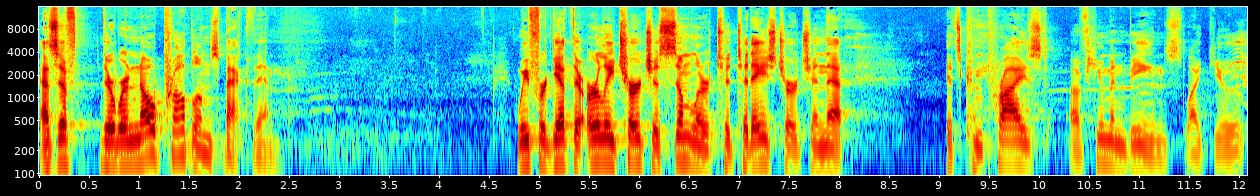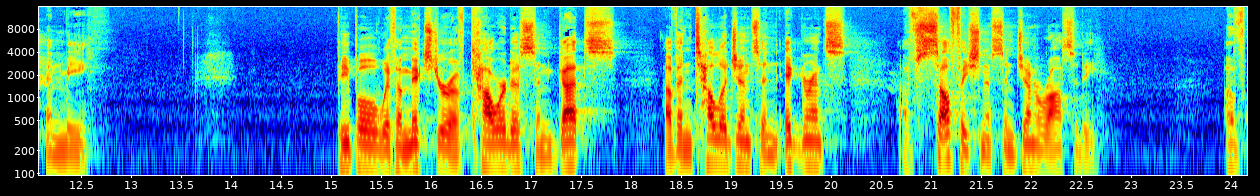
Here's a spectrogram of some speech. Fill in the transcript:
as if there were no problems back then. We forget the early church is similar to today's church in that it's comprised of human beings like you and me. People with a mixture of cowardice and guts, of intelligence and ignorance, of selfishness and generosity, of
